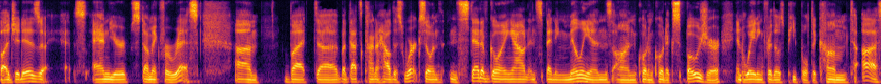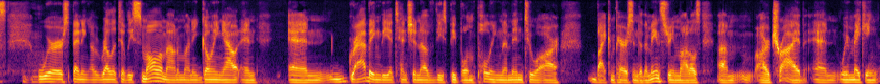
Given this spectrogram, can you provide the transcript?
budget is uh, and your stomach for risk. Um, but uh, but that's kind of how this works. So in, instead of going out and spending millions on quote unquote exposure and waiting for those people to come to us, mm-hmm. we're spending a relatively small amount of money going out and and grabbing the attention of these people and pulling them into our, by comparison to the mainstream models, um, our tribe, and we're making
